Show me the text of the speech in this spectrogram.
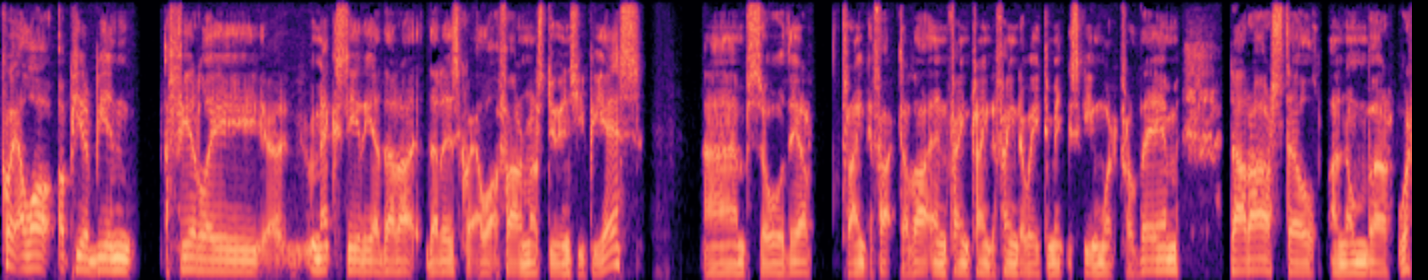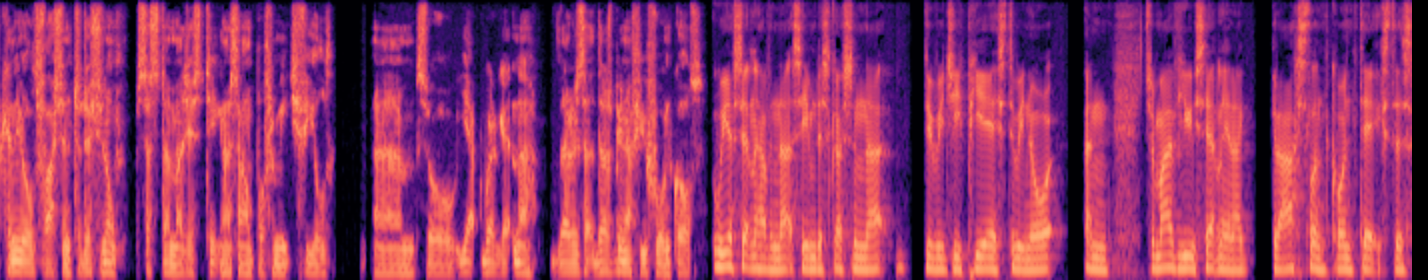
quite a lot up here being a fairly uh, mixed area. There are, there is quite a lot of farmers doing GPS, um, so they're trying to factor that in, find, trying to find a way to make the scheme work for them. There are still a number working the old-fashioned traditional system of just taking a sample from each field um, so yeah, we're getting a there's a, there's been a few phone calls. We are certainly having that same discussion. That do we GPS? Do we not? And so my view, certainly in a grassland context, is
